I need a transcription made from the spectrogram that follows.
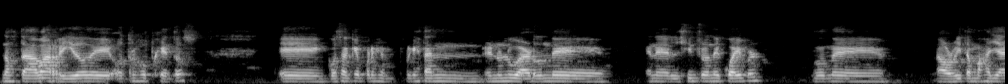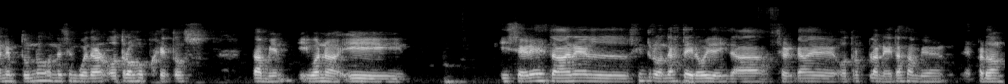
no está barrido de otros objetos, eh, cosa que, por ejemplo, porque están en un lugar donde, en el cinturón de Kuiper, donde la órbita más allá de Neptuno, donde se encuentran otros objetos también. Y bueno, y, y Ceres está en el cinturón de asteroides, cerca de otros planetas también, eh, perdón,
